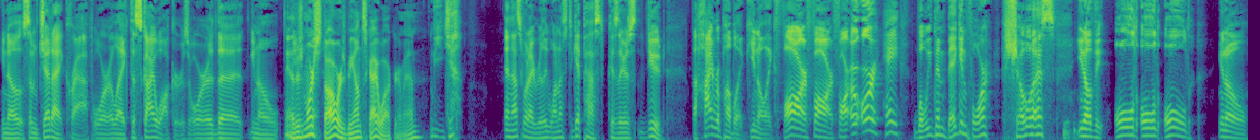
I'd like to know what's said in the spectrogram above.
you know some Jedi crap or like the Skywalkers or the you know Yeah, there's more Star Wars beyond Skywalker, man. yeah. And that's what I really want us to get past because there's, dude, the High Republic, you know, like far, far, far. Or, or, hey, what we've been begging for, show us, you know, the old, old, old, you know,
